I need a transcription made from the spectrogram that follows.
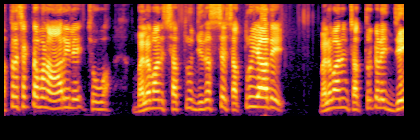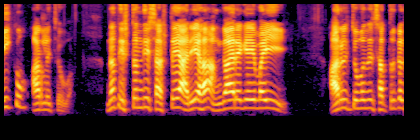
അത്ര ശക്തമാണ് ആറിലെ ചൊവ്വ. ബലവാൻ ശത്രു ജിതസ്യ ശത്രുയാതെ ബലവാനും ശത്രുക്കളെ ജയിക്കും ആറിലെ ചൊവ്വ. എന്നാൽ ഇഷ്ടന്തി ഷഷ്ടേ അരേഹ അങ്കാരകേ വൈ. ആറിൽ ചുവന്ന ശത്രുക്കൾ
